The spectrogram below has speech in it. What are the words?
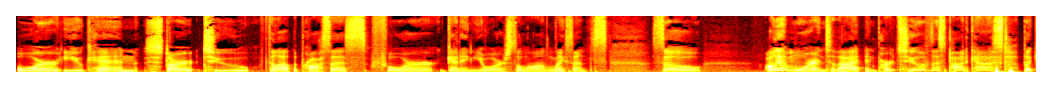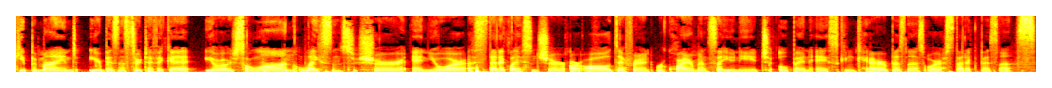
or you can start to fill out the process for getting your salon license. So, I'll get more into that in part two of this podcast, but keep in mind your business certificate, your salon licensure, and your aesthetic licensure are all different requirements that you need to open a skincare business or aesthetic business.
